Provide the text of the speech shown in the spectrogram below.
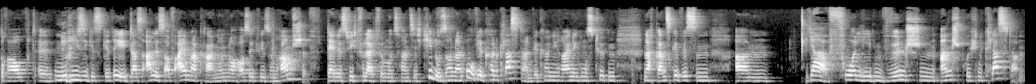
braucht äh, ein riesiges Gerät, das alles auf einmal kann und noch aussieht wie so ein Raumschiff. Denn es wiegt vielleicht 25 Kilo, sondern, oh, wir können clustern, wir können die Reinigungstypen nach ganz gewissen ähm, ja, Vorlieben, Wünschen, Ansprüchen clustern.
